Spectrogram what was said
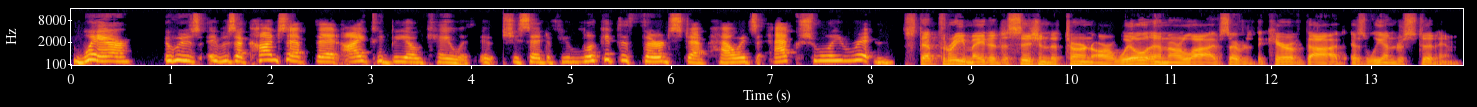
where it was it was a concept that I could be okay with. It, she said, if you look at the third step, how it's actually written. Step three made a decision to turn our will and our lives over to the care of God as we understood Him.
